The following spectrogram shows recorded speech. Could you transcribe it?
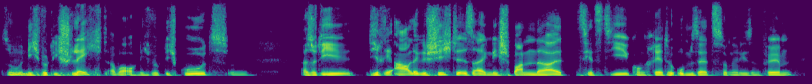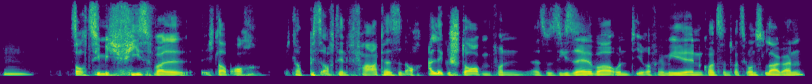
So mhm. nicht wirklich schlecht, aber auch nicht wirklich gut. Also die, die reale Geschichte ist eigentlich spannender als jetzt die konkrete Umsetzung in diesem Film. Mhm. Ist auch ziemlich fies, weil ich glaube auch, ich glaube, bis auf den Vater sind auch alle gestorben von, also sie selber und ihre Familie in Konzentrationslagern.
